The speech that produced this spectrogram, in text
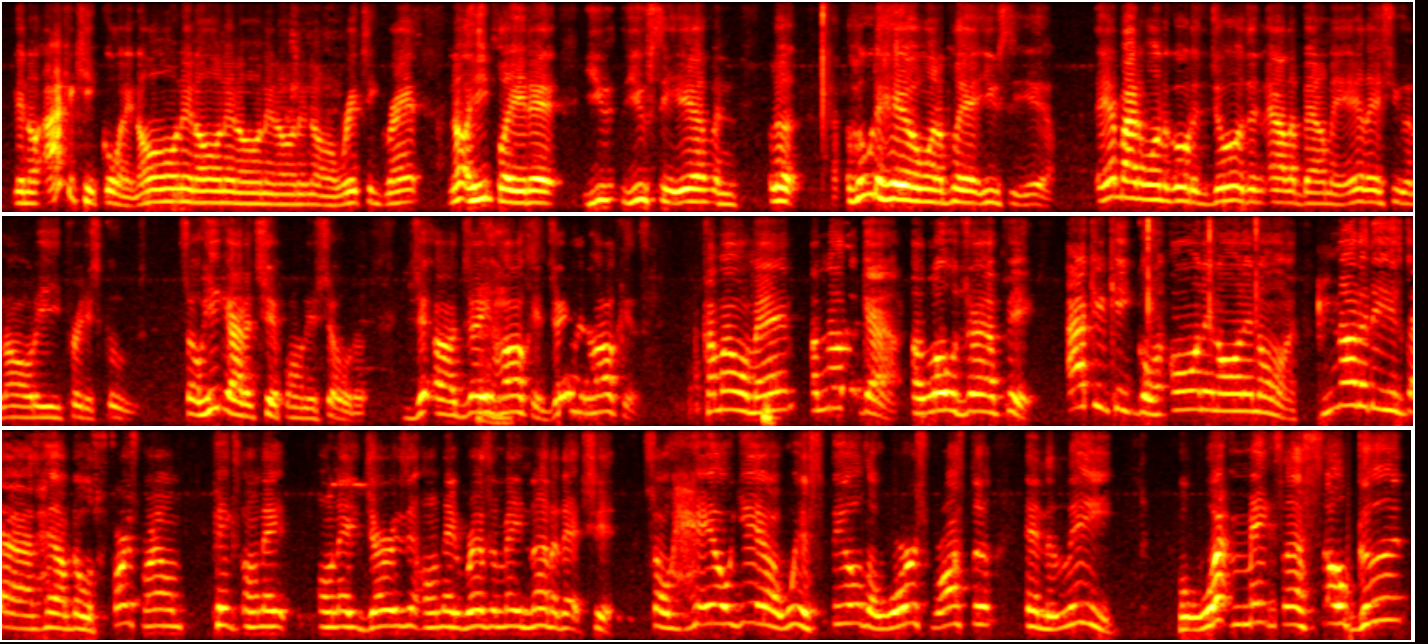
You know, I could keep going and on and on and on and on and on. Richie Grant, no, he played at U- UCF. And look, who the hell want to play at UCF? Everybody want to go to Georgia and Alabama and LSU and all these pretty schools. So he got a chip on his shoulder. J- uh, Jay Hawkins, Jaylinn Hawkins, come on, man, another guy, a low draft pick. I can keep going on and on and on. None of these guys have those first round picks on their on their jersey, on their resume, none of that shit. So hell yeah, we're still the worst roster in the league. But what makes us so good?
